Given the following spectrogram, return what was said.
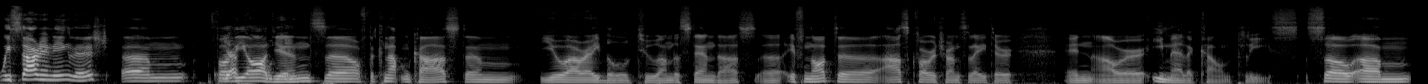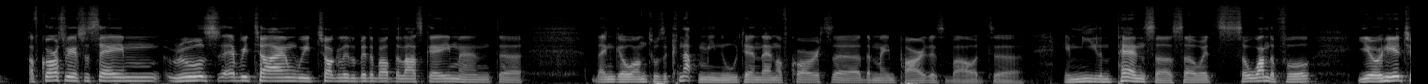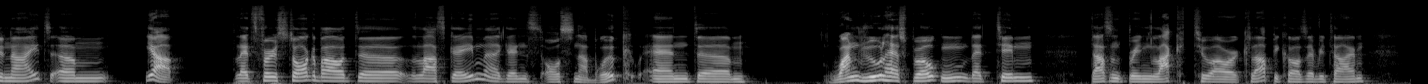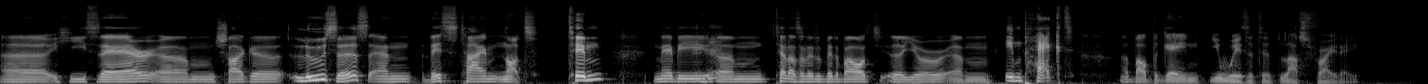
we start in English um, for Yep, the audience uh, of the Knappencast. Um, you are able to understand us. Uh, if not, uh, ask for a translator in our email account, please. So, um, of course, we have the same rules every time we talk a little bit about the last game and uh, then go on to the Knappenminute. And then, of course, uh, the main part is about uh, Emile Mpenza. So it's so wonderful you're here tonight. Um, yeah, let's first talk about uh, the last game against Osnabrück. And um, one rule has broken that Tim doesn't bring luck to our club because every time uh, he's there, um, Schalke loses, and this time not. Tim, maybe um, tell us a little bit about uh, your um, impact about the game you visited last Friday.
